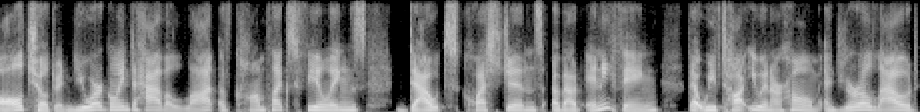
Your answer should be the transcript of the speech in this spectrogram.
all children, you are going to have a lot of complex feelings, doubts, questions about anything that we've taught you in our home. And you're allowed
